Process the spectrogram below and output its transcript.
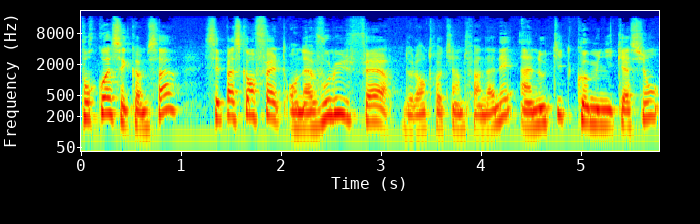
pourquoi c'est comme ça? C'est parce qu'en fait, on a voulu faire de l'entretien de fin d'année un outil de communication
